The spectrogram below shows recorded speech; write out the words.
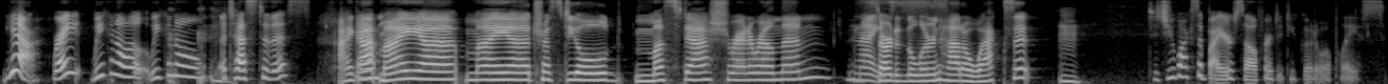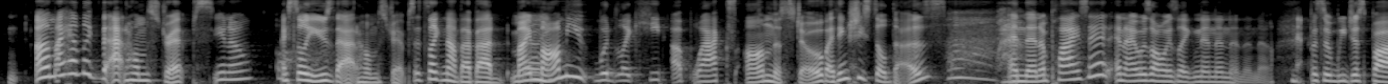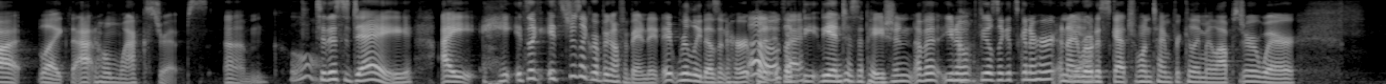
Yeah, right? We can all we can all attest to this. I got my uh my uh trusty old mustache right around then. Nice. Started to learn how to wax it. Did you wax it by yourself or did you go to a place? Um, I had like the at-home strips, you know. I still use the at-home strips. It's like not that bad. My mom you would like heat up wax on the stove. I think she still does, and then applies it. And I was always like, no, no, no, no, no. No. But so we just bought like the at-home wax strips. Um, Cool. to this day, I hate. It's like it's just like ripping off a band-aid. It really doesn't hurt, but Oh, it's like the, the anticipation of it. You know, it feels like it's gonna hurt. And I wrote a sketch one time for Killing My Lobster where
